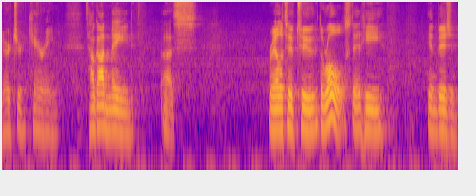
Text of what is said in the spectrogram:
nurture, caring. It's how God made us relative to the roles that He envisioned.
